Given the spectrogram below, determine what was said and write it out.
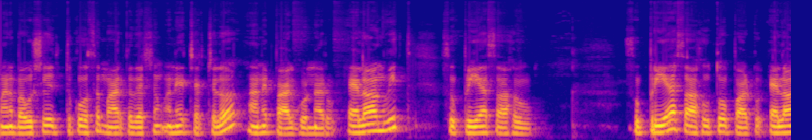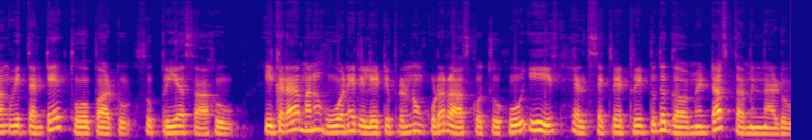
మన భవిష్యత్తు కోసం మార్గదర్శనం అనే చర్చలో ఆమె పాల్గొన్నారు. అలాంగ్ విత్ సుప్రియా సాహు సుప్రియా సాహుతో పాటు అలాంగ్ విత్ అంటే తో పాటు సుప్రియా సాహు. ఇక్కడ మనం హూ అనే రిలేటివ్ ప్రణం కూడా రాసుకోవచ్చు. Who is health secretary to the government of Tamil Nadu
